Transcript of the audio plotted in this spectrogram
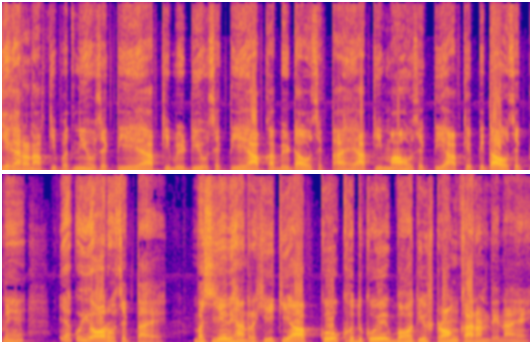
ये कारण आपकी पत्नी हो सकती है, आपकी बेटी हो सकती है, आपका बेटा हो सकता है, आपकी माँ हो सकती है, आपके पिता हो सकते हैं या कोई और हो सकता है। बस ये ध्यान रखिए कि आपको खुद को एक बहुत ही स्ट्रांग कारण देना है।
